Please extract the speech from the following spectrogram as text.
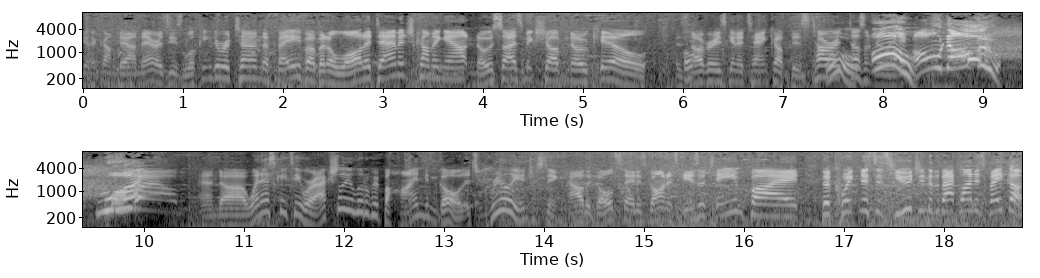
gonna come down there as he's looking to return the favor, but a lot of damage coming out. No seismic shove, no kill. As Oh. Nuguri's gonna tank up this turret. Oh. Doesn't really Oh! Oh no! What? Wow. And uh, when SKT were actually a little bit behind in gold, it's really interesting how the gold state has gone. As here's a team fight. The quickness is huge into the backline. Is Faker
